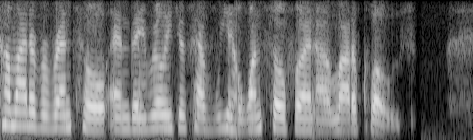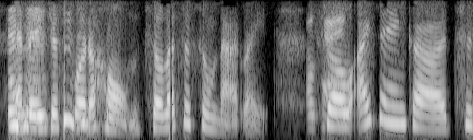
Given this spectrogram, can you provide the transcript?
come out of a rental and they really just have you know one sofa and a lot of clothes, and they just bought a home. So let's assume that, right? Okay. So I think uh, to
